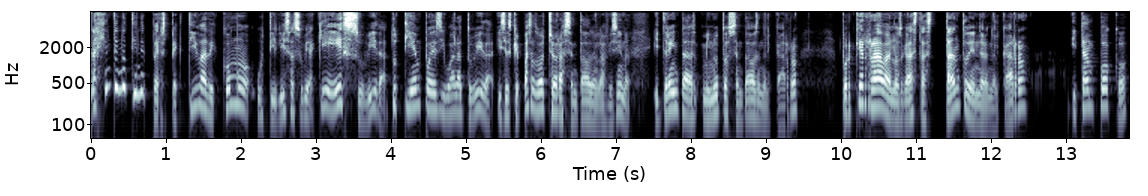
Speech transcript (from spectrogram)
la gente no tiene perspectiva de cómo utiliza su vida, qué es su vida. Tu tiempo es igual a tu vida. Y si es que pasas 8 horas sentado en la oficina y 30 minutos sentados en el carro, ¿por qué nos gastas tanto dinero en el carro y tan poco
